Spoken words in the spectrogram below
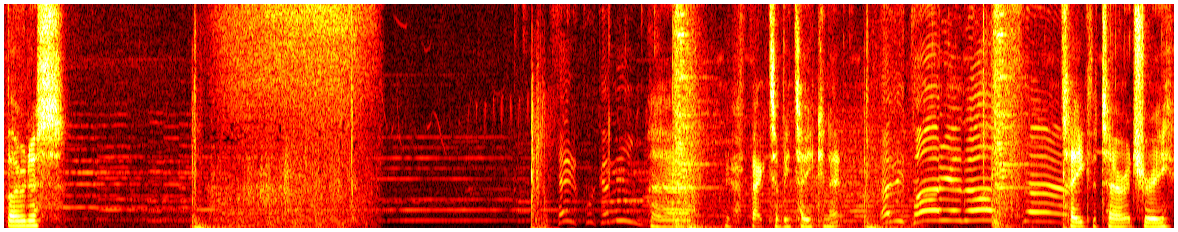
bonus. Uh, we've effectively taken it. Take the territory.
